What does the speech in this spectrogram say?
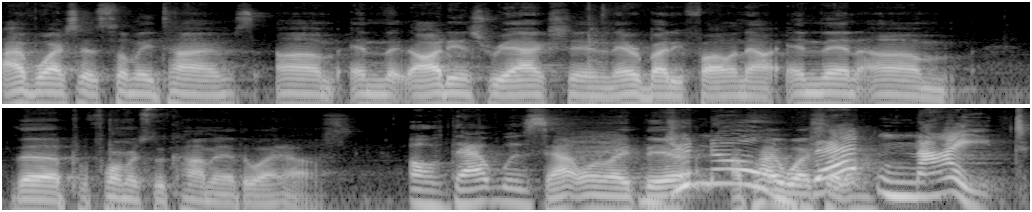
I've watched that so many times, um, and the audience reaction and everybody falling out, and then um, the performance with Common at the White House. Oh, that was that one right there. You know, that, that night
